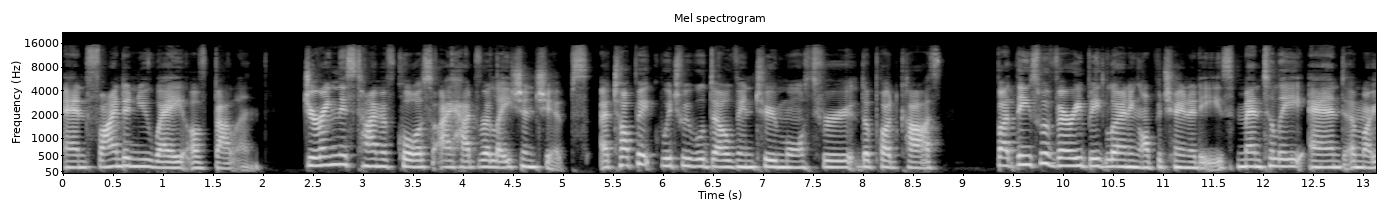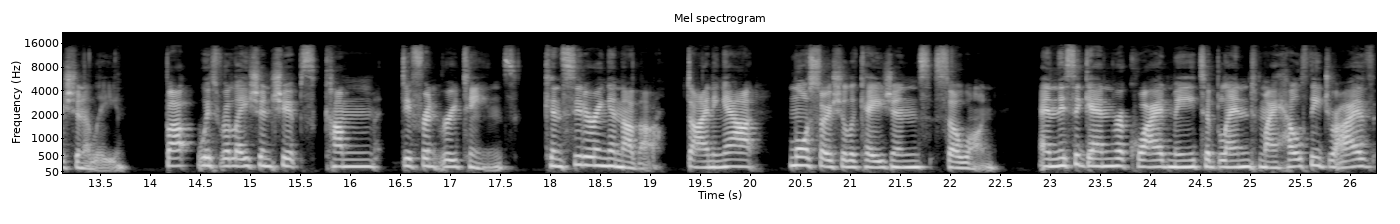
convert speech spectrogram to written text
and find a new way of balance. During this time, of course, I had relationships, a topic which we will delve into more through the podcast but these were very big learning opportunities, mentally and emotionally. But with relationships come different routines, considering another, dining out, more social occasions, so on. And this again required me to blend my healthy drive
